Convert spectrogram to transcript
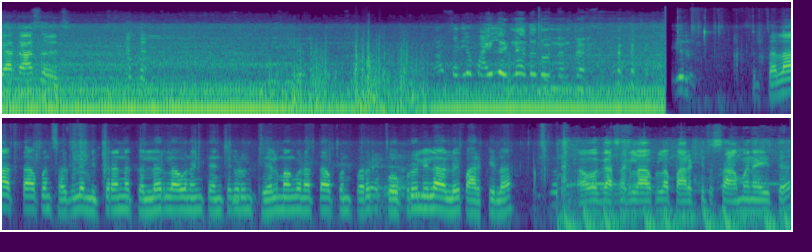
या का असंच. आज सगळं पाहिलं ना आता दोन नंतर. चला आता आपण सगळ्या मित्रांना कलर लावून आणि त्यांच्याकडून खेळ मागून आता आपण परत कोपरोलीला आलोय पार्टीला. अवघा सगळा आपला पार्टीचं सामान आहे इथं.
